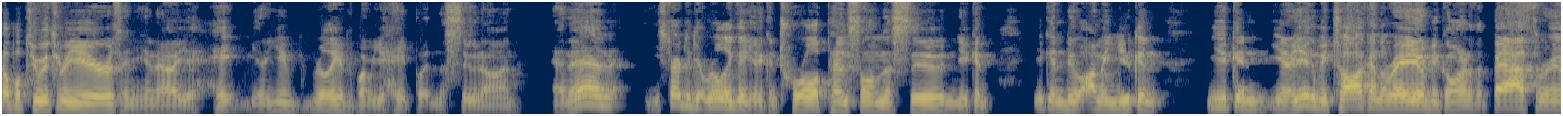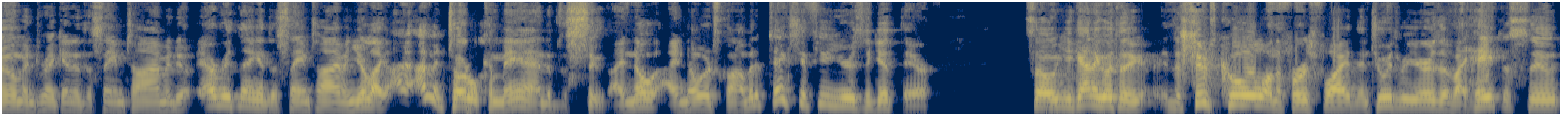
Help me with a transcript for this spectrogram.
couple, two or three years, and you know, you hate, you know, you really get to the point where you hate putting the suit on, and then you start to get really good. You can twirl a pencil in the suit, and you can, you can do. I mean, you can you can you know you can be talking on the radio be going to the bathroom and drinking at the same time and do everything at the same time and you're like I, am in total command of the suit. I know i know what's going on but it takes you a few years to get there. So you kind of go to the, the suit's cool on the first flight then two or three years of i hate the suit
